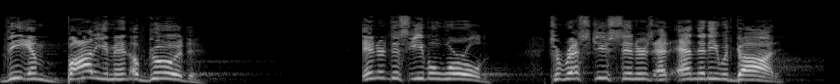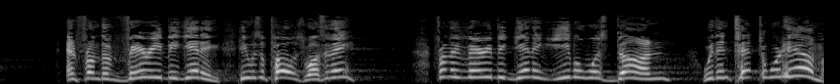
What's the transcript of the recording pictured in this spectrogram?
the embodiment of good, entered this evil world to rescue sinners at enmity with God. And from the very beginning, he was opposed, wasn't he? From the very beginning, evil was done with intent toward him.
